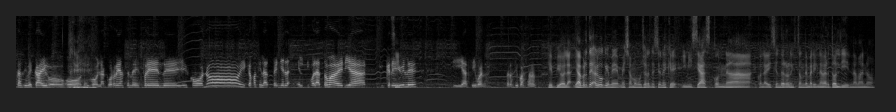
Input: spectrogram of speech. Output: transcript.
casi me caigo o tipo la correa se me desprende y es como no y capaz que la tenía la- el tipo la toma venía increíble y así bueno, pero así pasa, ¿no? Qué piola. Y aparte, algo que me, me llamó mucho la atención es que iniciás con una con la edición de Rolling Stone de Marina Bertoldi en la mano.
